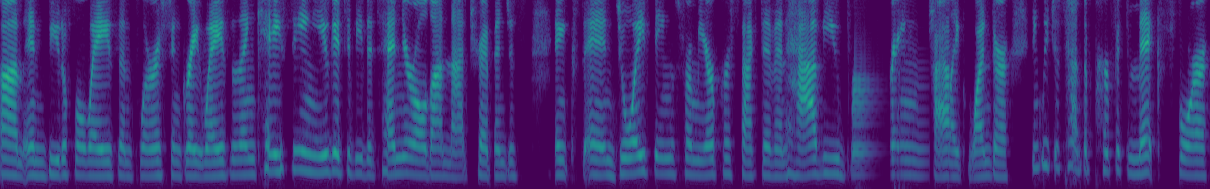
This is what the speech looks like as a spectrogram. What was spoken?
um, in beautiful ways and flourished in great ways and then Kay seeing you get to be the 10 year old on that trip and just ex- enjoy things from your perspective and have you bring childlike wonder. I think we just had the perfect mix for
